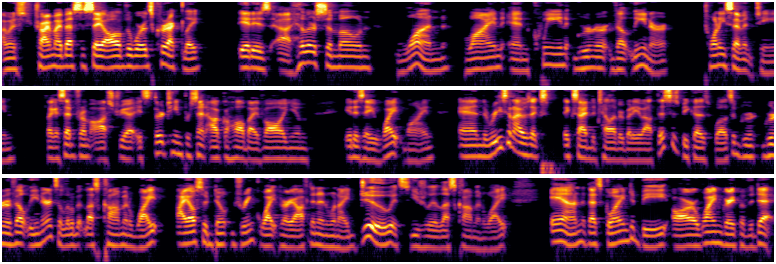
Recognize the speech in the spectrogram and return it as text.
I'm going to try my best to say all of the words correctly. It is uh, Hiller Simone One Wine and Queen Gruner Veltliner 2017. Like I said, from Austria. It's 13% alcohol by volume. It is a white wine. And the reason I was ex- excited to tell everybody about this is because, well, it's a Gru- Gruner Veltliner. It's a little bit less common white. I also don't drink white very often, and when I do, it's usually a less common white. And that's going to be our wine grape of the day.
